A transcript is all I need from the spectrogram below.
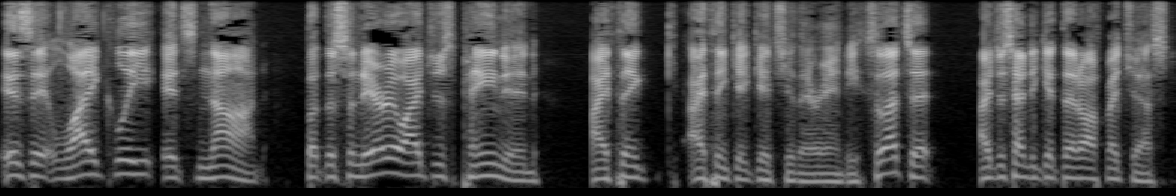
Is it likely? It's not. But the scenario I just painted, I think I think it gets you there, Andy. So that's it. I just had to get that off my chest.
